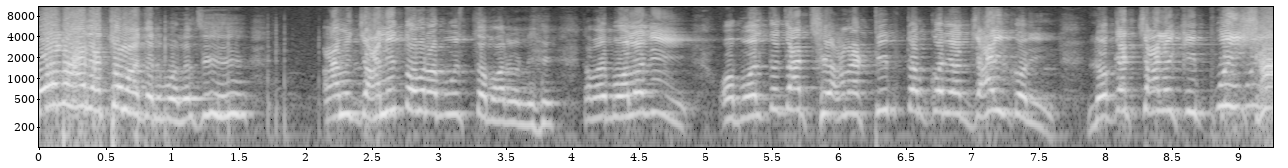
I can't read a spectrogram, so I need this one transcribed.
ও মায়েরা তোমাদের বলেছে। আমি জানি তোমরা বুঝতে পারো নি তবে বলে দি ও বলতে যাচ্ছে আমরা টিপটপ করে যাই করি। লোকের চালে কি পয়সা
